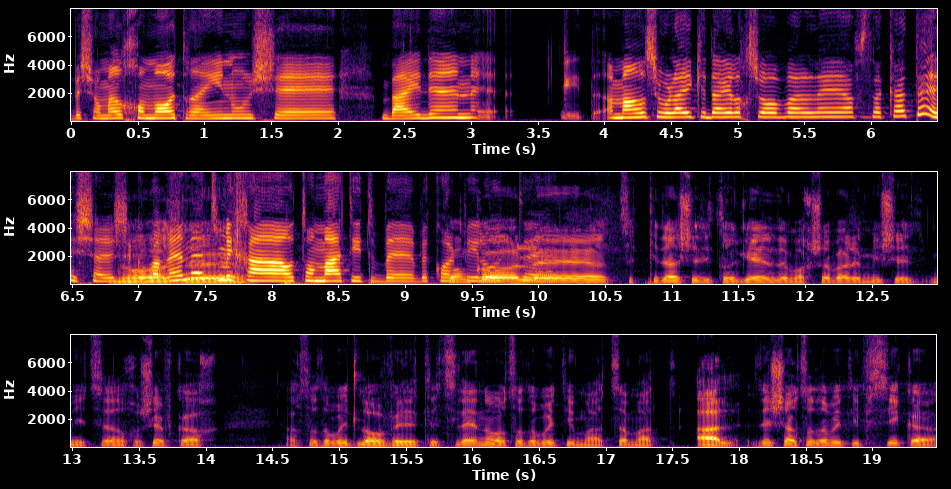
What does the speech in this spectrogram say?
בשומר חומות ראינו שביידן אמר שאולי כדאי לחשוב על uh, הפסקת אש, שכבר אין uh, תמיכה אוטומטית ב- בכל קודם פעילות. קודם כל, uh, כדאי שנתרגל למחשבה למי שמאצלנו חושב כך. ארה"ב לא עובדת אצלנו, ארה"ב היא מעצמת על. זה שארה"ב הפסיקה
